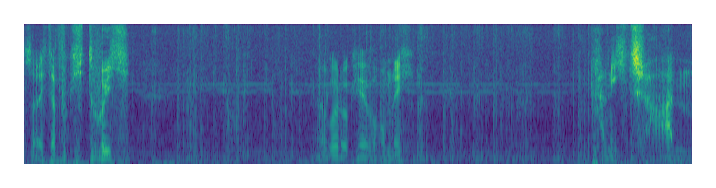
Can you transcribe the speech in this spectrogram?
Soll ich da wirklich durch? Na gut, okay, warum nicht? Kann nicht schaden,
